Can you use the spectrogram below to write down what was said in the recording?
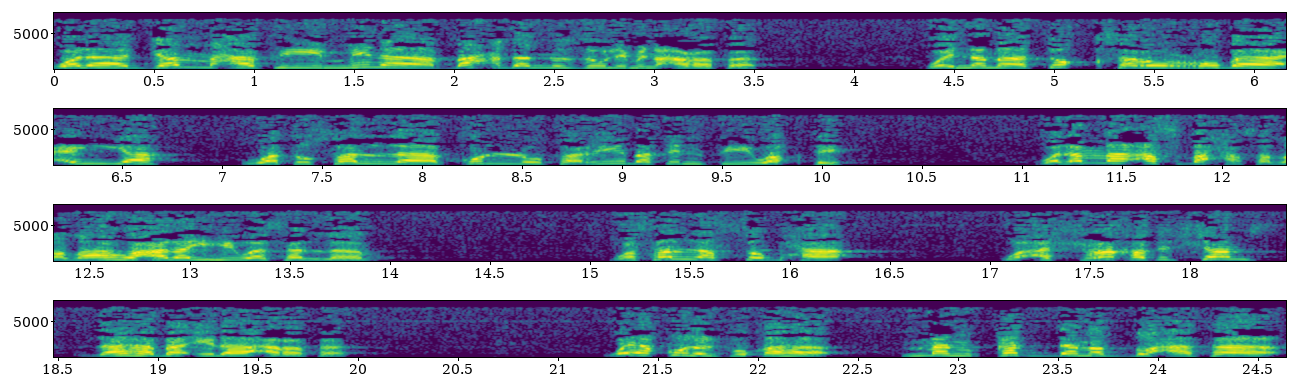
ولا جمع في منى بعد النزول من عرفات وإنما تقصر الرباعية وتصلى كل فريضة في وقته. ولما أصبح صلى الله عليه وسلم وصلى الصبح وأشرقت الشمس ذهب إلى عرفات. ويقول الفقهاء من قدم الضعفاء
